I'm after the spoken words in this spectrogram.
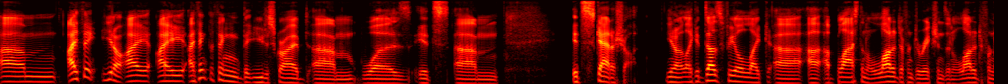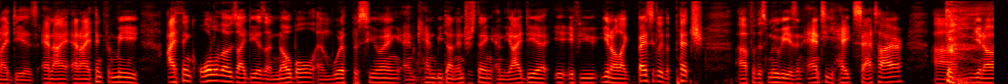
Um, I think you know. I I I think the thing that you described um, was it's um, it's scattershot. You know, like it does feel like uh, a, blast in a lot of different directions and a lot of different ideas. And I and I think for me, I think all of those ideas are noble and worth pursuing and can be done interesting. And the idea, if you you know, like basically the pitch uh, for this movie is an anti-hate satire. Um, you know,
